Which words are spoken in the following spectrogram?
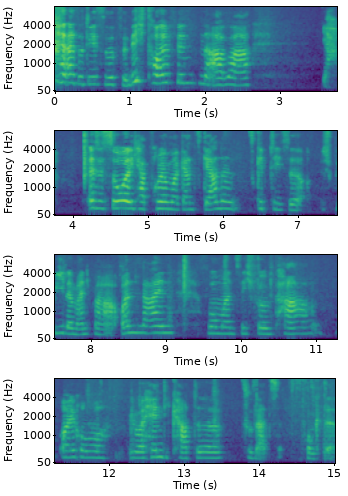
also dies wird sie nicht toll finden, aber ja, es ist so, ich habe früher mal ganz gerne, es gibt diese Spiele manchmal online, wo man sich für ein paar Euro über Handykarte Zusatzpunkte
